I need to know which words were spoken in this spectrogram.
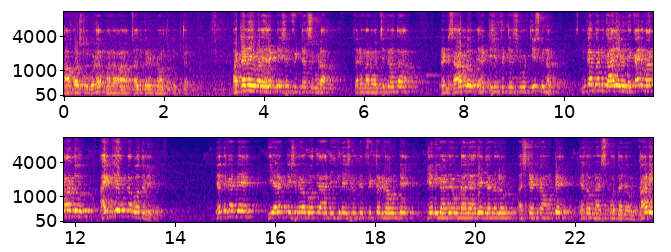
ఆ పోస్టులు కూడా మన చదువుకునే వాళ్ళతో నింపుతారు అట్లనే ఇవాళ ఎలక్ట్రీషియన్ ఫిట్టర్స్ కూడా సరే మనం వచ్చిన తర్వాత రెండు సార్లు ఎలక్ట్రీషియన్ ఫిట్టర్స్ కూడా తీసుకున్నాం. ఇంకా కొన్ని ఖాళీలు ఉన్నాయి. కానీ మన వాళ్ళు ఐటీఐ ఉన్నా పోతలేదు. ఎందుకంటే ఈ ఎలక్ట్రీషియన్గా పోతే ఆ డిజిగ్నేషన్ ఉంటే ఫిట్టర్గా ఉంటే నేను అదే ఉండాలి అదే జనరల్ అసిస్టెంట్గా ఉంటే ఏదో నడిచిపోద్దనే ఉంది. కానీ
